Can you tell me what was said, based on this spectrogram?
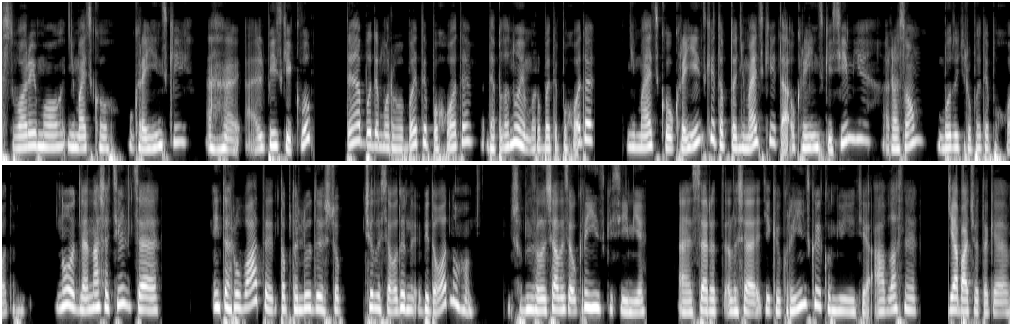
створюємо німецько-український альпійський клуб, де будемо робити походи, де плануємо робити походи німецько-українські, тобто німецькі та українські сім'ї разом будуть робити походи. Ну, для наша ціль це інтегрувати, тобто люди, щоб вчилися один від одного, щоб не залишалися українські сім'ї е, серед лише тільки української ком'юніті. А власне, я бачу таке,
